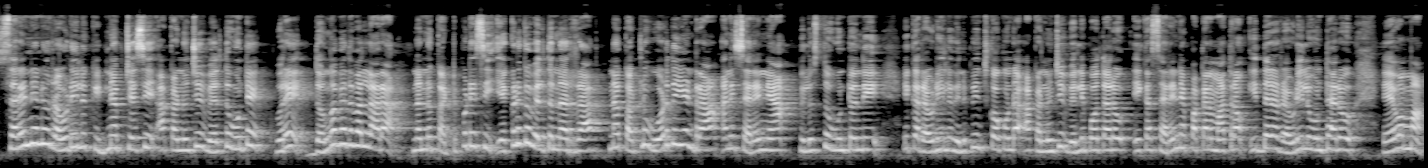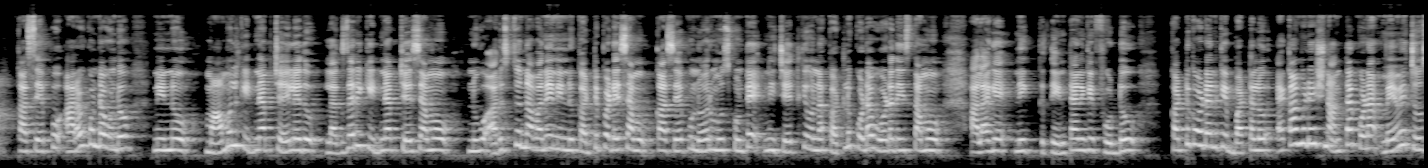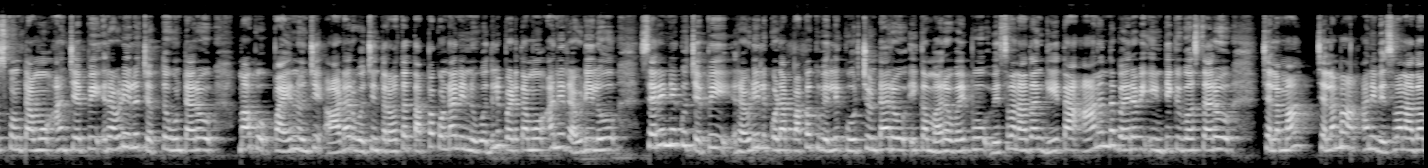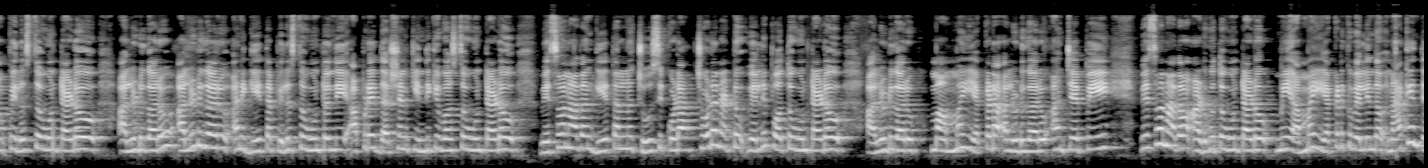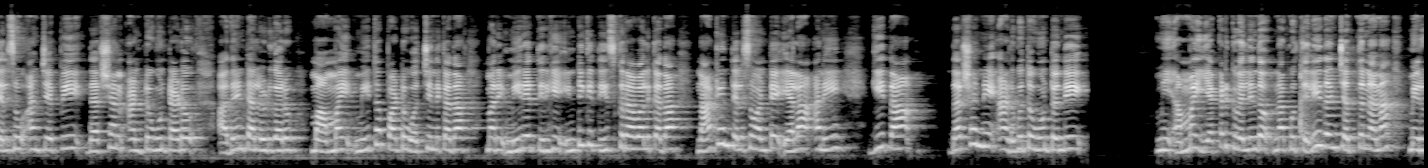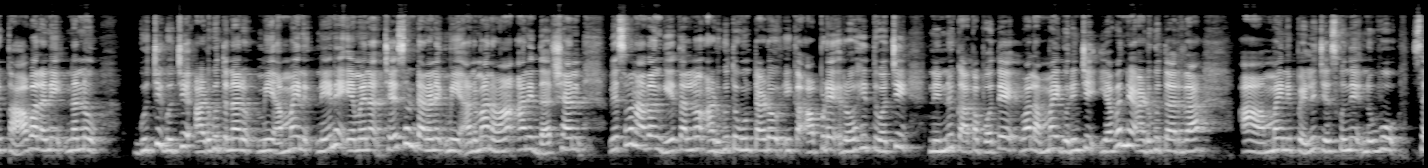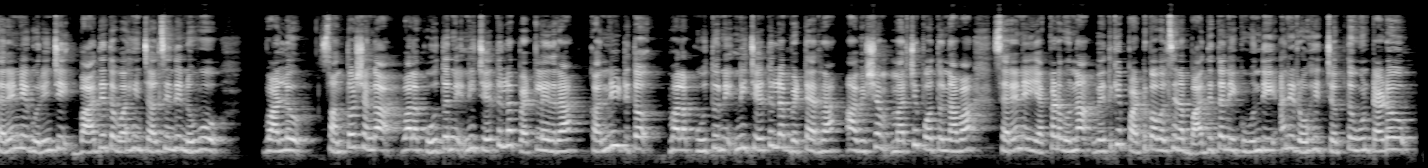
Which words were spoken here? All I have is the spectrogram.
సరే నేను రౌడీలు కిడ్నాప్ చేసి అక్కడి నుంచి వెళ్తూ ఉంటే ఒరే దొంగ వెదవల్లారా నన్ను కట్టుపడేసి ఎక్కడికి వెళ్తున్నారా నా కట్లు ఓడదీయండిరా! అని శరణ్య పిలుస్తూ ఉంటుంది. ఇక రౌడీలు వినిపించుకోకుండా అక్కడి నుంచి వెళ్ళిపోతారు. ఇక శరణ్య పక్కన మాత్రం ఇద్దరు రౌడీలు ఉంటారు. ఏవమ్మా కాసేపు అరవకుండా ఉండు. నిన్ను మామూలు కిడ్నాప్ చేయలేదు. లగ్జరీ కిడ్నాప్ చేశాము. నువ్వు అరుస్తున్నావని నిన్ను కట్టుపడేశాము. కాసేపు నోరు మూసుకుంటే నీ చేతికి ఉన్న కట్లు కూడా ఓడదీస్తాము. అలాగే నీకు తినటానికి ఫుడ్డు కట్టుకోవడానికి బట్టలు అకామిడేషన్ అంతా కూడా మేమే చూసుకుంటాము అని చెప్పి రౌడీలు చెప్తూ ఉంటారు. మాకు పైన నుంచి ఆర్డర్ వచ్చిన తర్వాత తప్పకుండా నిన్ను వదిలిపెడతాము అని రౌడీలు శరణ్యకు చెప్పి రౌడీలు కూడా పక్కకు వెళ్ళి కూర్చుంటారు. ఇక మరోవైపు విశ్వనాథం గీత ఆనంద భైరవి ఇంటికి వస్తారు. చలమ చలమ అని విశ్వనాథం పిలుస్తూ ఉంటాడు. అల్లుడు గారు అల్లుడు గారు అని గీత పిలుస్తూ ఉంటుంది. అప్పుడే దర్శన్ కిందికి వస్తూ ఉంటాడు. విశ్వనాథం గీతలను చూసి కూడా చూడనట్టు వెళ్ళిపోతూ ఉంటాడు. అల్లుడు గారు మా అమ్మాయి ఎక్కడ అల్లుడు గారు? అని చెప్పి విశ్వనాథం అడుగుతూ ఉంటాడు. మీ అమ్మాయి ఎక్కడికి వెళ్ళిందో నాకేం తెలుసు అని చెప్పి దర్శన్ అంటూ ఉంటాడు. అదేంటి అల్లుడు గారు? మా అమ్మాయి మీతో పాటు వచ్చింది కదా. మరి మీరే తిరిగి ఇంటికి తీసుకురావాలి కదా. నాకేం తెలుసు అంటే ఎలా అని గీత దర్శన్ని అడుగుతూ ఉంటుంది. మీ అమ్మాయి ఎక్కడికి వెళ్ళిందో నాకు తెలియదని చెప్తున్నానా? మీరు కావాలని నన్ను గుచ్చి గుచ్చి అడుగుతున్నారు. మీ అమ్మాయిని నేనే ఏమైనా చేసుంటానని మీ అనుమానమా? అని దర్శన్ విశ్వనాథం గీతలను అడుగుతూ ఉంటాడు. ఇక అప్పుడే రోహిత్ వచ్చి నిన్ను కాకపోతే వాళ్ళ అమ్మాయి గురించి ఎవరిని అడుగుతారా? ఆ అమ్మాయిని పెళ్ళి చేసుకుంది నువ్వు. శరణ్య గురించి బాధ్యత వహించాల్సింది నువ్వు. వాళ్ళు సంతోషంగా వాళ్ళ కూతుర్ని నీ చేతుల్లో పెట్టలేదురా. కన్నీటితో వాళ్ళ కూతుర్ని నీ చేతుల్లో పెట్టారా? ఆ విషయం మర్చిపోతున్నావా? సరేనే ఎక్కడ ఉన్నా వెతికి పట్టుకోవాల్సిన బాధ్యత నీకు ఉంది అని రోహిత్ చెప్తూ ఉంటాడు.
